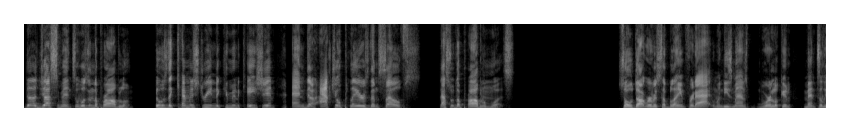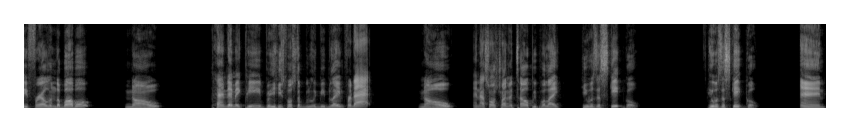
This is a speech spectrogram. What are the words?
the adjustments. It wasn't the problem. It was the chemistry and the communication and the actual players themselves. That's what the problem was. So Doc Rivers to blame for that when these men were looking mentally frail in the bubble? No. Pandemic P, but he's supposed to be blamed for that? No. And that's what I was trying to tell people. Like, he was a scapegoat. He was a scapegoat. And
